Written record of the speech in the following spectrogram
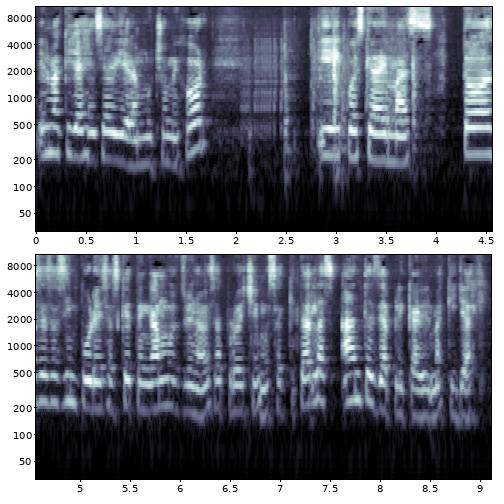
el maquillaje se adhiera mucho mejor y pues que además todas esas impurezas que tengamos de una vez aprovechemos a quitarlas antes de aplicar el maquillaje.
